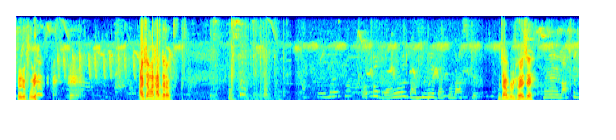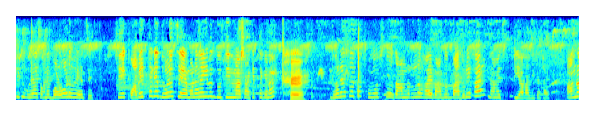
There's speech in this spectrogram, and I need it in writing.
পুরো আসো আমার হাত ধরো কত বড় বড় জামরুল হয়ে দেখো লাস্টে জামরুল হয়েছে? হ্যাঁ লাস্টের দিকে হয়ে আছে অনেক বড় বড় হয়েছে সে কবে থেকে ধরেছে মনে হয় কিন্তু দু তিন মাস আগের থেকে না? হ্যাঁ। ধরেছে তো সমস্ত জামরুলগুলো হয় বাদুর বাদুরে খায় না হয় টিয়া খায়। আমরা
